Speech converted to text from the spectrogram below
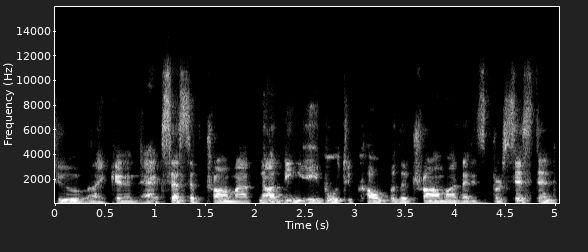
to like an excessive trauma, not being able to cope with the trauma that is persistent,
